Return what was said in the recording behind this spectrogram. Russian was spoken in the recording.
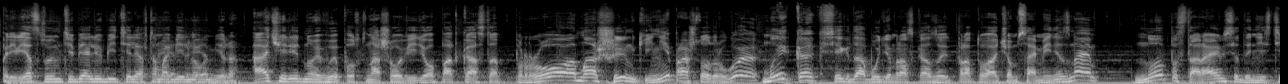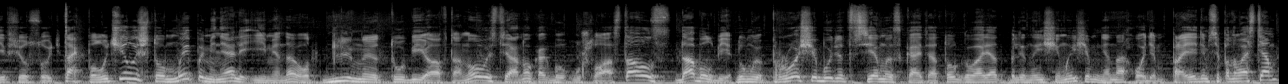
Приветствуем тебя, любители автомобильного Привет, мира. Очередной выпуск нашего видео-подкаста про машинки, не про что другое. Мы, как всегда, будем рассказывать про то, о чем сами не знаем, но постараемся донести всю суть. Так получилось, что мы поменяли имя, да, вот длинное Туби автоновости, оно как бы ушло, осталось Double B. Думаю, проще будет всем искать, а то говорят, блин, ищем, ищем, не находим. Проедемся по новостям?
